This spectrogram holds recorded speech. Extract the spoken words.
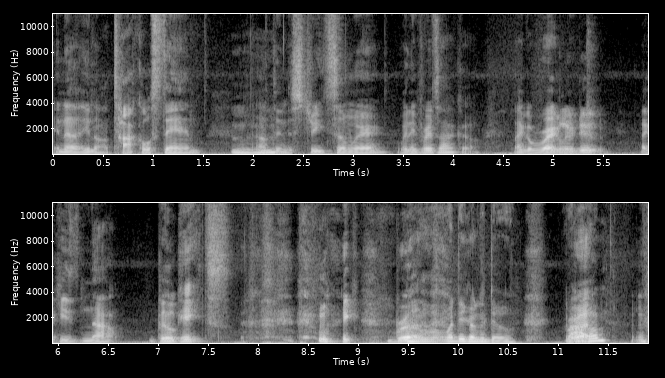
in a you know a taco stand mm-hmm. out in the street somewhere, waiting for a taco, like a regular dude. Like he's not Bill Gates. like, bro, what are you gonna do? Rob right. him?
